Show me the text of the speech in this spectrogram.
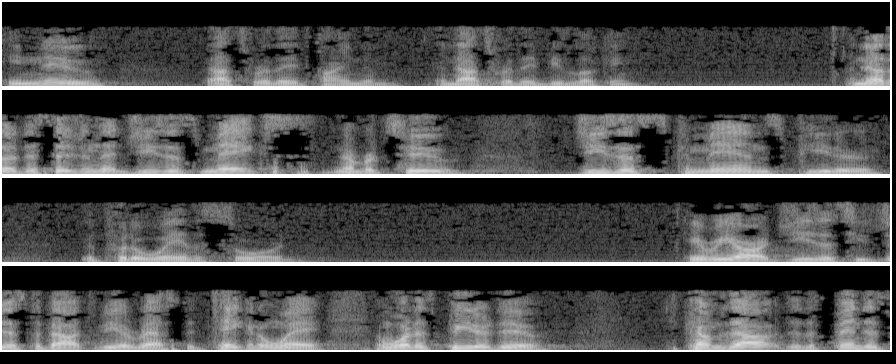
he knew that's where they'd find him and that's where they'd be looking. Another decision that Jesus makes, number two, Jesus commands Peter to put away the sword. Here we are, Jesus, he's just about to be arrested, taken away. And what does Peter do? He comes out to defend his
